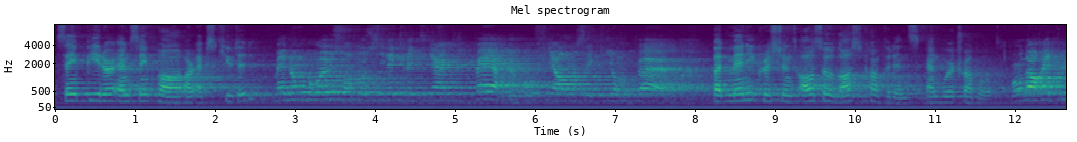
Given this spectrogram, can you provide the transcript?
St. Peter and St. Paul are executed, mais nombreux sont aussi les chrétiens qui perdent confiance et qui ont peur. but many Christians also lost confidence and were troubled. On aurait pu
